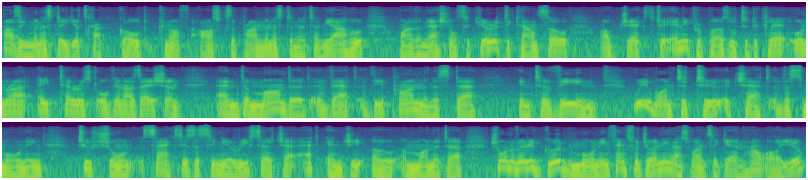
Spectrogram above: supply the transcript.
Housing Minister Yitzhak Goldknopf asks the Prime Minister Netanyahu why the National Security Council objects to any proposal to declare UNRWA a terrorist organization and demanded that the Prime Minister intervene. We wanted to chat this morning to Shaun Sacks. He's a senior researcher at NGO Monitor. Shaun, a very good morning. Thanks for joining us once again. How are you?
